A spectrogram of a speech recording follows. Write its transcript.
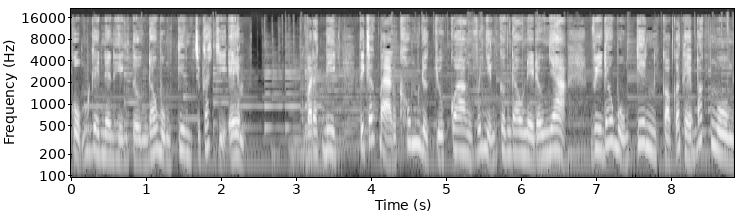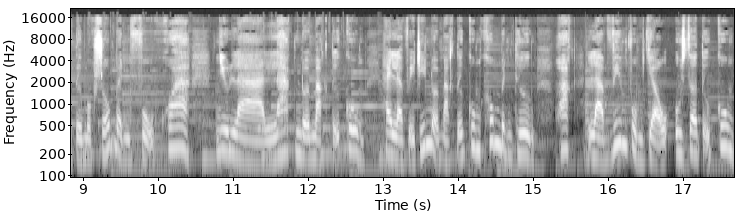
cũng gây nên hiện tượng đau bụng kinh cho các chị em. Và đặc biệt thì các bạn không được chủ quan với những cơn đau này đâu nha. Vì đau bụng kinh còn có thể bắt nguồn từ một số bệnh phụ khoa Như là lạc nội mạc tử cung hay là vị trí nội mạc tử cung không bình thường Hoặc là viêm vùng chậu, u sơ tử cung,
